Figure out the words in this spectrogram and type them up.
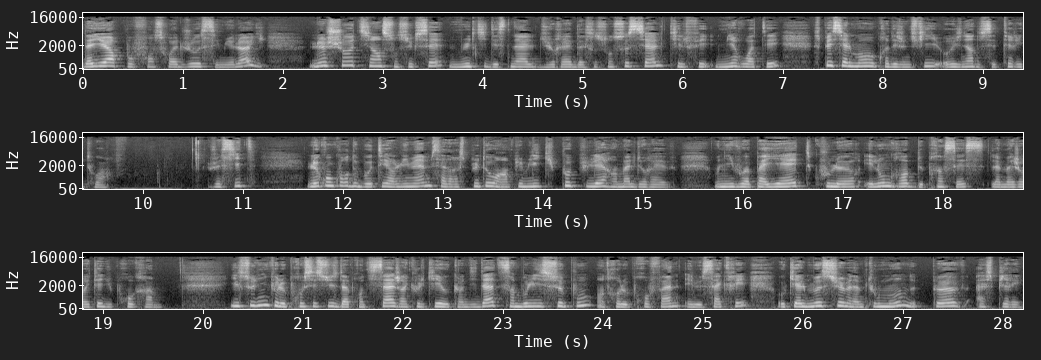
D'ailleurs, pour François Joe, sémiologue, le show tient son succès multidécennal du rêve d'ascension sociale qu'il fait miroiter, spécialement auprès des jeunes filles originaires de ces territoires. Je cite le concours de beauté en lui-même s'adresse plutôt à un public populaire en mal de rêve. On y voit paillettes, couleurs et longues robes de princesse, la majorité du programme. Il souligne que le processus d'apprentissage inculqué aux candidates symbolise ce pont entre le profane et le sacré auquel monsieur et madame tout le monde peuvent aspirer.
